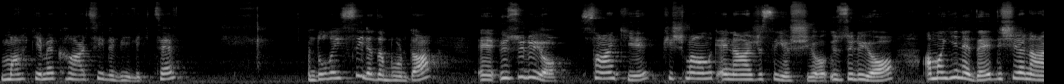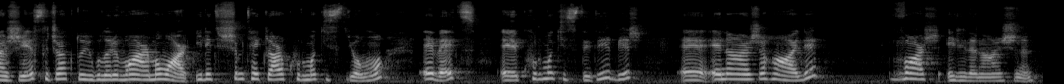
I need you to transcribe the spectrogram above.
mahkeme kartı ile birlikte dolayısıyla da burada e, üzülüyor. Sanki pişmanlık enerjisi yaşıyor, üzülüyor ama yine de dişil enerjiye sıcak duyguları var mı? Var. İletişim tekrar kurmak istiyor mu? Evet, e, kurmak istediği bir e, enerji hali var eril enerjinin.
